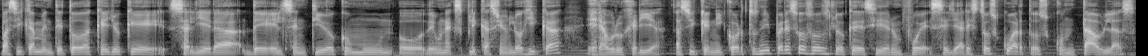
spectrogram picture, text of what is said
Básicamente todo aquello que saliera del sentido común o de una explicación lógica era brujería. Así que ni cortos ni perezosos lo que decidieron fue sellar estos cuartos con tablas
